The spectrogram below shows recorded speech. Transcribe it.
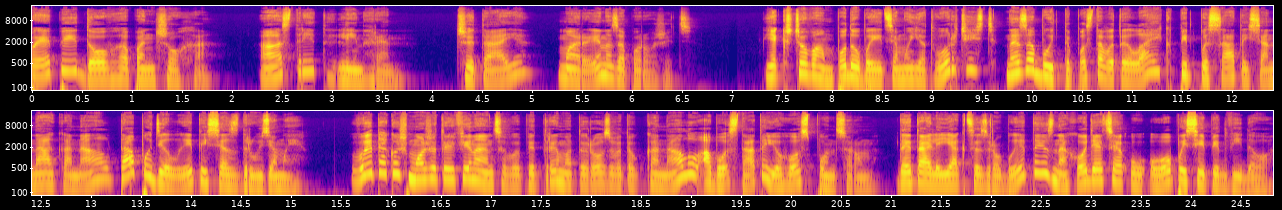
Пепі довга панчоха. Астрід Лінгрен. Читає Марина Запорожець. Якщо вам подобається моя творчість, не забудьте поставити лайк, підписатися на канал та поділитися з друзями. Ви також можете фінансово підтримати розвиток каналу або стати його спонсором. Деталі, як це зробити, знаходяться у описі під відео.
